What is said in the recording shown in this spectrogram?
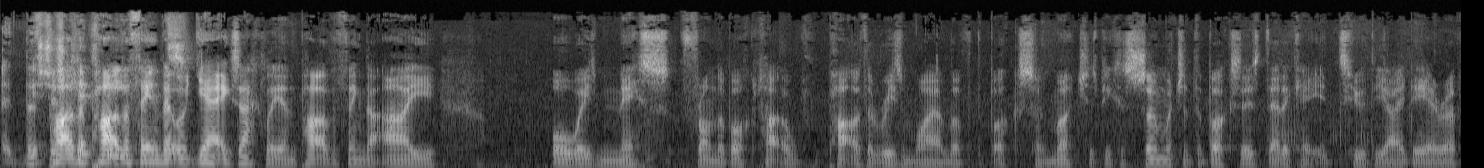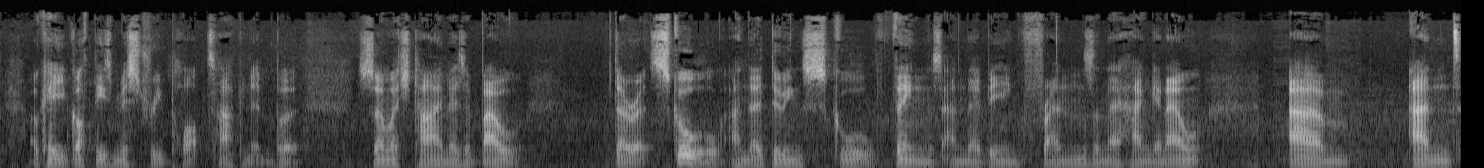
The It's part of the part of the being thing that kids. yeah exactly and part of the thing that I always miss from the book part of, part of the reason why I love the book so much is because so much of the books is dedicated to the idea of okay you've got these mystery plots happening but so much time is about they're at school and they're doing school things and they're being friends and they're hanging out um, and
